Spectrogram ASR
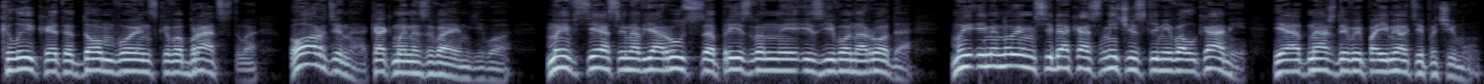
Клык — это дом воинского братства, ордена, как мы называем его — мы все сыновья Русса, призванные из его народа. Мы именуем себя космическими волками, и однажды вы поймете, почему.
